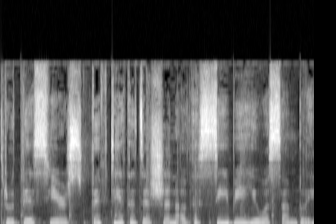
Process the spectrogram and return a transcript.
through this year's 50th edition of the CBU Assembly.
